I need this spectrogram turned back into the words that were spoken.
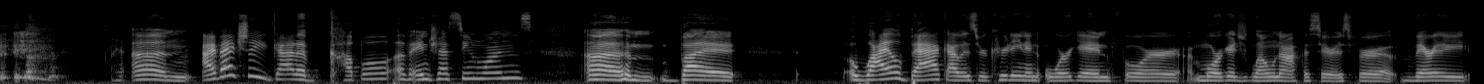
um i've actually got a couple of interesting ones um but a while back i was recruiting in oregon for mortgage loan officers for a very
